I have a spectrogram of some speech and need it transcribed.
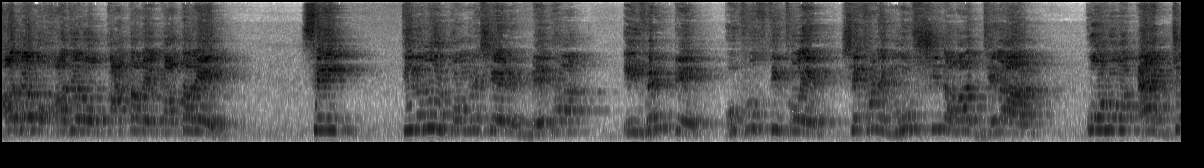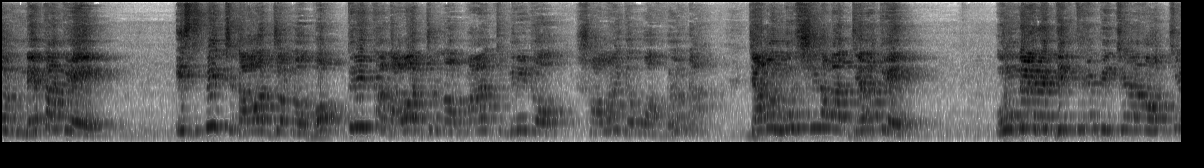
হাজারো হাজারো কাতারে কাতারে, সেই তৃণমূল কংগ্রেসের মেঘা ইভেন্টে উপস্থিত হলে সেখানে মুর্শিদাবাদ জেলার কোন একজন নেতাকে স্পিচ দেওয়ার জন্য, বক্তৃতা দেওয়ার জন্য পাঁচ মিনিটও সময় দেওয়া হলো না। যেমন মুর্শিদাবাদ জেলাকে উন্নয়নের দিক থেকে পিছিয়ে রাখা হচ্ছে।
